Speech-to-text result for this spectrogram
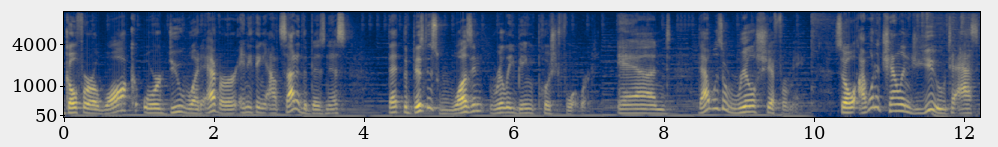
go for a walk or do whatever, anything outside of the business, that the business wasn't really being pushed forward. And that was a real shift for me. So I want to challenge you to ask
